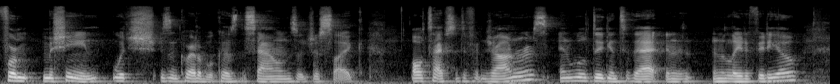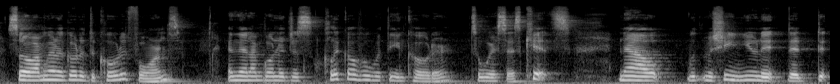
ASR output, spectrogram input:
for Maschine, which is incredible because the sounds are just like all types of different genres, and we'll dig into that in a, in a later video. So I'm going to go to decoded forms, and then I'm going to just click over with the encoder to where it says kits. Now, with Maschine Unit, there are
